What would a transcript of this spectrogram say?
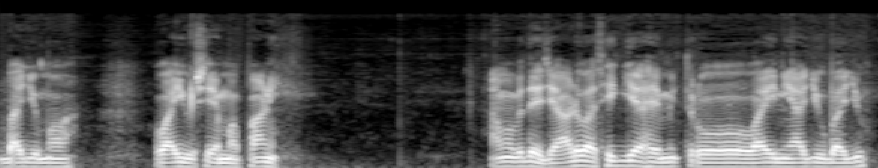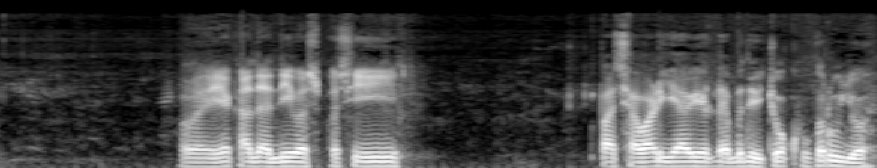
બાજુમાં વાયુ છે એમાં પાણી. આમાં બધા ઝાડવા થઈ ગયા છે મિત્રો, વાયની આજુબાજુ. હવે એકાદા દિવસ પછી પાછા વાળી આવી એટલે બધું ચોખ્ખું કરવું જોઈએ.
